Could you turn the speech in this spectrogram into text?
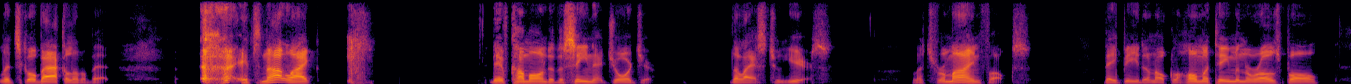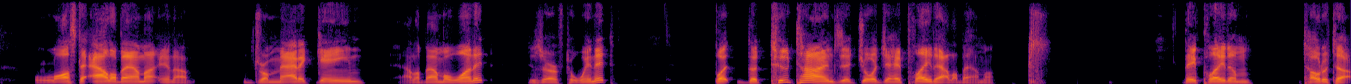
Let's go back a little bit. it's not like they've come onto the scene at Georgia the last two years. Let's remind folks they beat an Oklahoma team in the Rose Bowl, lost to Alabama in a dramatic game. Alabama won it, deserved to win it. But the two times that Georgia had played Alabama, they played them toe to toe.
